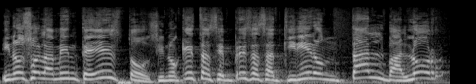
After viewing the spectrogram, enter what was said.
Y no solamente esto, sino que estas empresas adquirieron tal valor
